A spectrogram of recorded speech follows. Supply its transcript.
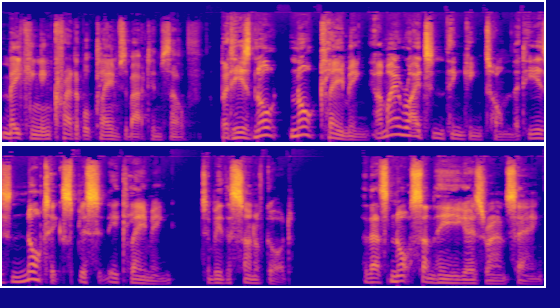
making incredible claims about himself. But he's not not claiming. Am I right in thinking, Tom, that he is not explicitly claiming to be the Son of God? That that's not something he goes around saying.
